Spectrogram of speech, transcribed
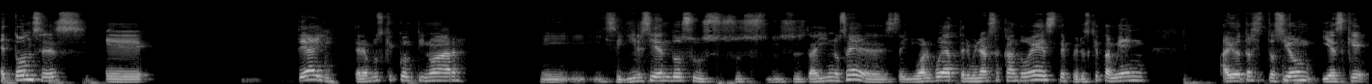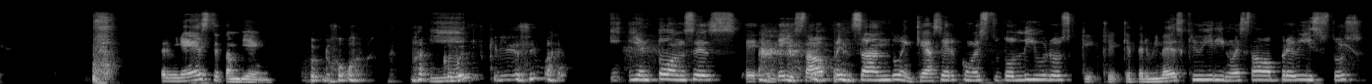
Entonces, eh, de ahí tenemos que continuar y, seguir siendo sus, sus, ahí no sé, este, igual voy a terminar sacando este, pero es que también hay otra situación y es que terminé este también. no. ¿Cómo escribes y, y, entonces eh, estaba pensando en qué hacer con estos dos libros que, que, que terminé de escribir y no estaban previstos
